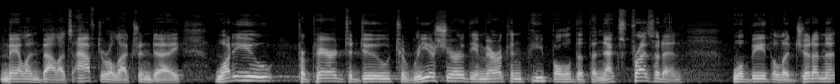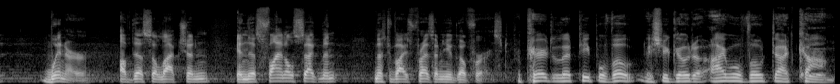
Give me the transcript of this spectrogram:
mail in ballots after election day. What are you prepared to do to reassure the American people that the next president will be the legitimate winner of this election? In this final segment, Mr. Vice President, you go first. prepared to let people vote. They should go to iwillvote.com,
